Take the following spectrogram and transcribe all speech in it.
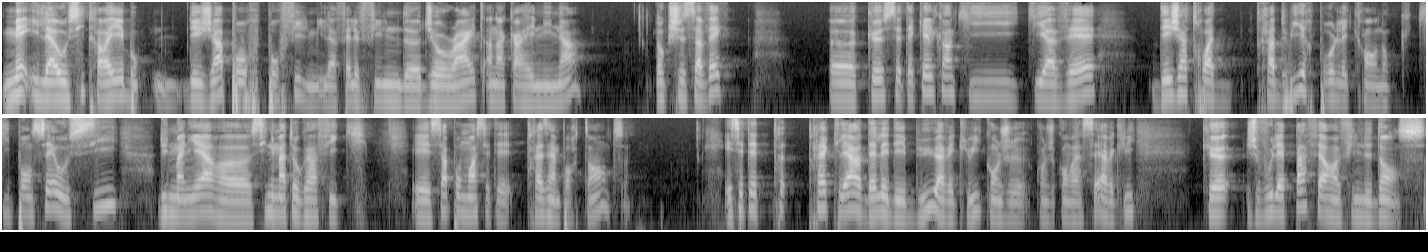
mais il a aussi travaillé déjà pour, pour film. Il a fait le film de Joe Wright, Anna Karenina. Donc je savais euh, que c'était quelqu'un qui, qui avait déjà traduire pour l'écran, donc qui pensait aussi d'une manière euh, cinématographique. Et ça, pour moi, c'était très important. Et c'était très clair dès le début avec lui, quand je, quand je conversais avec lui, que je voulais pas faire un film de danse.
